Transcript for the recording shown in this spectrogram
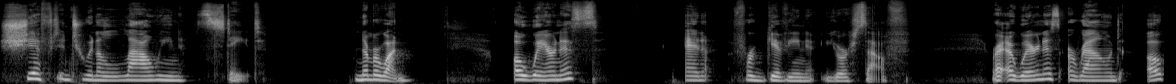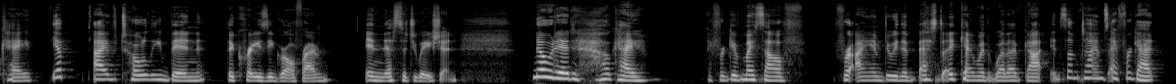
shift into an allowing state? Number one, awareness and forgiving yourself, right? Awareness around, okay, yep, I've totally been the crazy girlfriend in this situation. Noted. Okay, I forgive myself for I am doing the best I can with what I've got. And sometimes I forget.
